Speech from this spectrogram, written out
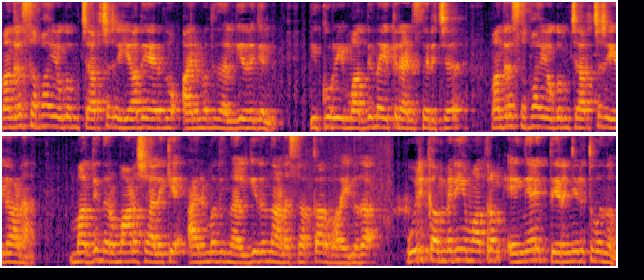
മന്ത്രിസഭാ യോഗം ചർച്ച ചെയ്യാതെയായിരുന്നു അനുമതി നൽകിയതെങ്കിൽ ഇക്കുറി മദ്യനയത്തിനനുസരിച്ച് മന്ത്രിസഭാ യോഗം ചർച്ച ചെയ്താണ് മദ്യനിർമ്മാണശാലയ്ക്ക് അനുമതി നൽകിയതെന്നാണ് സർക്കാർ പറയുന്നത്. ഒരു കമ്പനിയെ മാത്രം എങ്ങനെ തിരഞ്ഞെടുത്തുവെന്നും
